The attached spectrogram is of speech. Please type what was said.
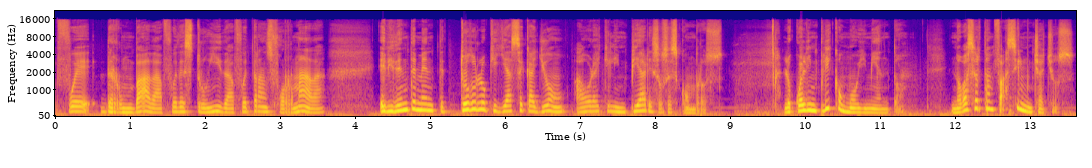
fue derrumbada, fue destruida, fue transformada. Evidentemente, todo lo que ya se cayó, ahora hay que limpiar esos escombros, lo cual implica un movimiento. No va a ser tan fácil, muchachos.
